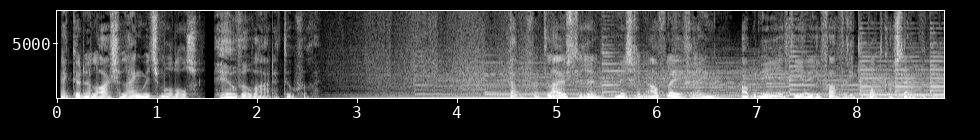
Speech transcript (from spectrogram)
en kunnen large language models heel veel waarde toevoegen. Dank voor het luisteren. Mis geen aflevering. Abonneer je via je favoriete podcast app.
